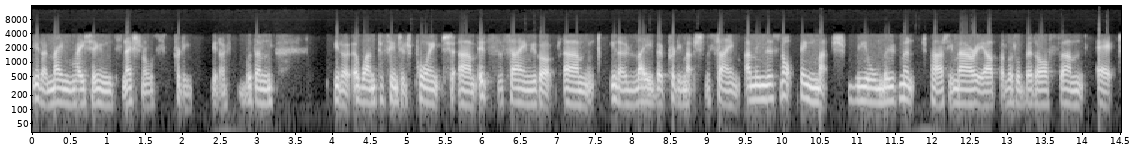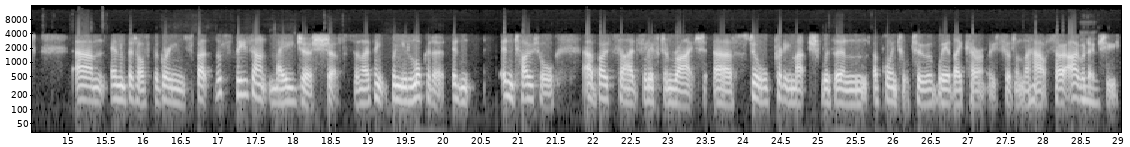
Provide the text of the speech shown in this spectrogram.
you know, main ratings, Nationals pretty, you know, within, you know, a one percentage point. Um, it's the same. You've got, um, you know, Labour pretty much the same. I mean, there's not been much real movement. Party Maori up a little bit off um, ACT um, and a bit off the Greens. But this, these aren't major shifts. And I think when you look at it in, in total, uh, both sides, left and right, are still pretty much within a point or two of where they currently sit in the House. So I would actually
